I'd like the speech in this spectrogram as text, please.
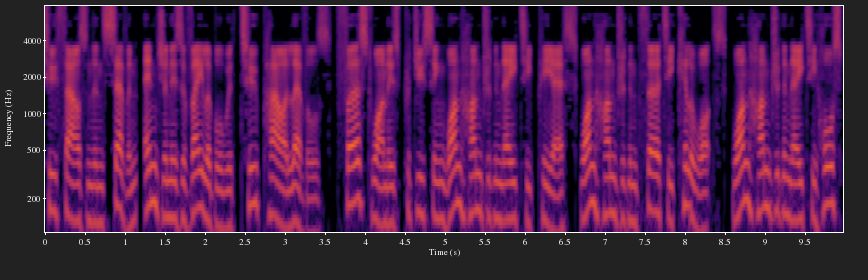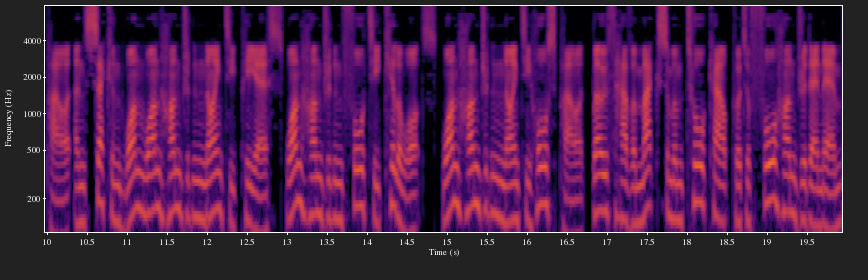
2007. Engine is available with two power levels. First one is producing 180 PS, 130 kilowatts, 180 horsepower, and second one 190 PS, 140 kilowatts, 190 horsepower. Both have a maximum torque output of 400 Nm,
